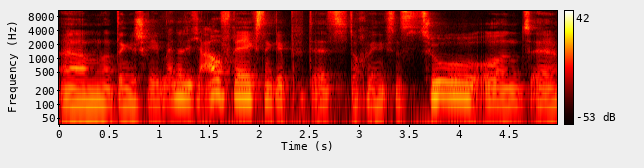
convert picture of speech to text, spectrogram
ähm, hat dann geschrieben, wenn du dich aufregst, dann gib es doch wenigstens zu und äh,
